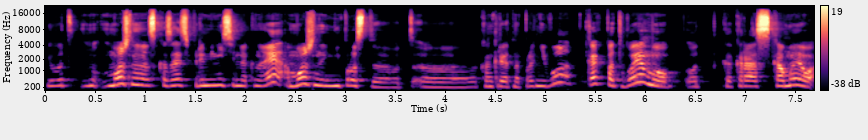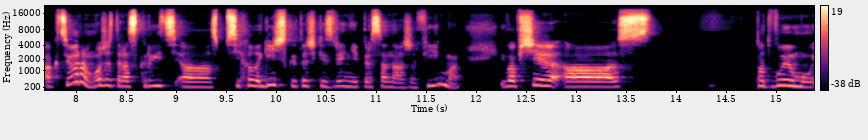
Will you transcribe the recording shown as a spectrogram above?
И вот ну, можно сказать применительно к Ноэ, а можно не просто вот э, конкретно про него. Как по-твоему, вот как раз камео актера может раскрыть э, с психологической точки зрения персонажа фильма и вообще, э, по-твоему,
